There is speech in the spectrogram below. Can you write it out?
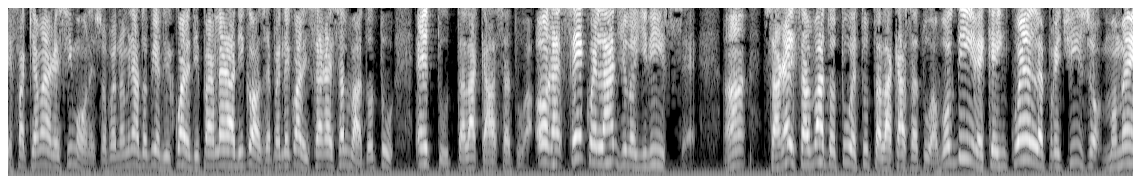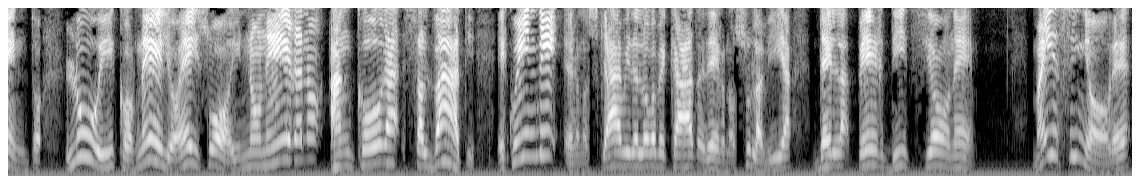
e fa chiamare Simone, soprannominato Pietro, il quale ti parlerà di cose per le quali sarai salvato tu e tutta la casa tua. Ora, se quell'angelo gli disse, eh, sarai salvato tu e tutta la casa tua, vuol dire che in quel preciso momento lui, Cornelio e i suoi non erano ancora salvati e quindi erano schiavi del loro peccato ed erano sulla via della perdizione. Ma il Signore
